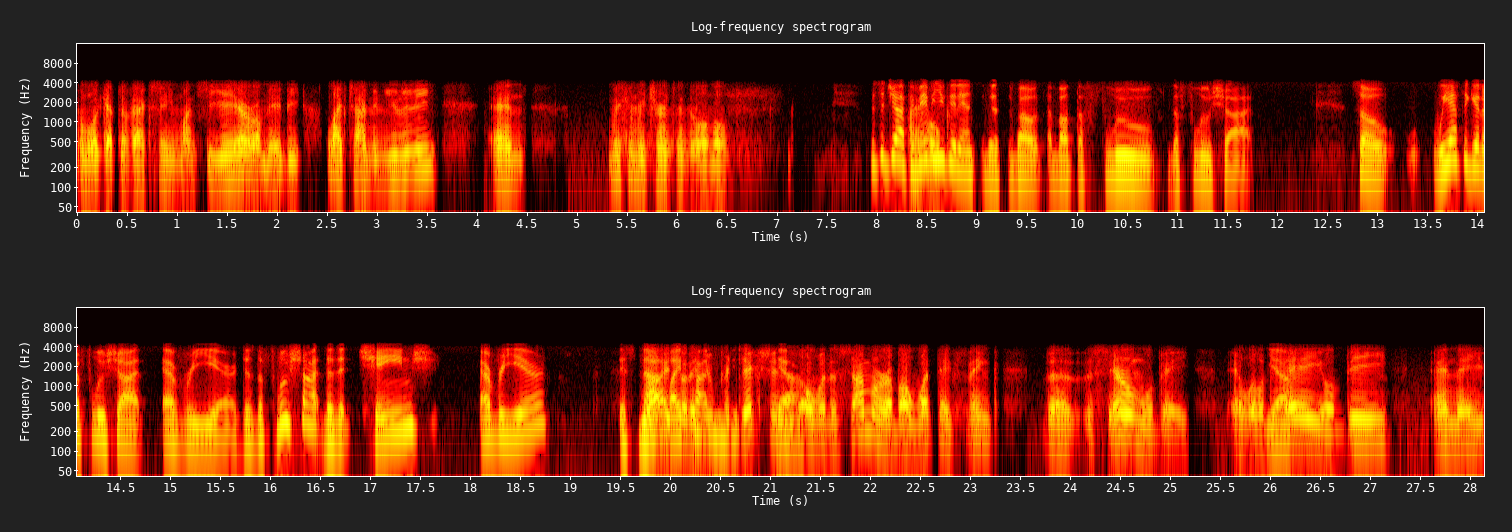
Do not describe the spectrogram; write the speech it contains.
And we'll get the vaccine once a year, or maybe lifetime immunity, and we can return to normal. Mr. Jaffe, I maybe you could answer this about about the flu the flu shot. So we have to get a flu shot every year. Does the flu shot does it change every year? It's not right, so they do predictions Yeah. over the summer about what they think the the serum will be. It will it be Yeah. A or B? And they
